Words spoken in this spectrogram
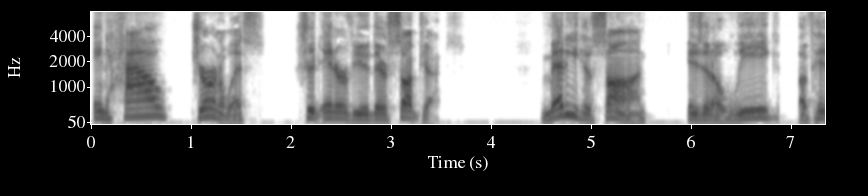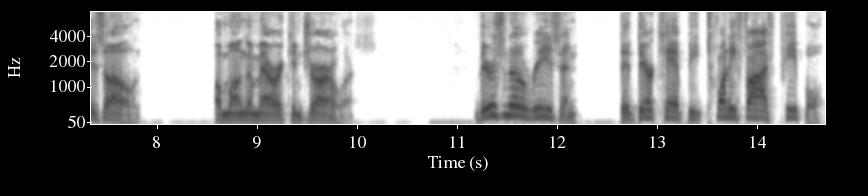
in how journalists should interview their subjects. Mehdi Hasan is in a league of his own among American journalists. There's no reason that there can't be 25 people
